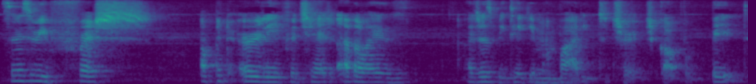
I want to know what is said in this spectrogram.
So I need to be fresh up and early for church. Otherwise, I'd just be taking my body to church, God forbid.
